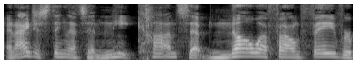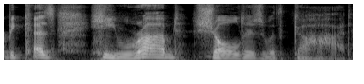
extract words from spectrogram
And I just think that's a neat concept. Noah found favor because he rubbed shoulders with God.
